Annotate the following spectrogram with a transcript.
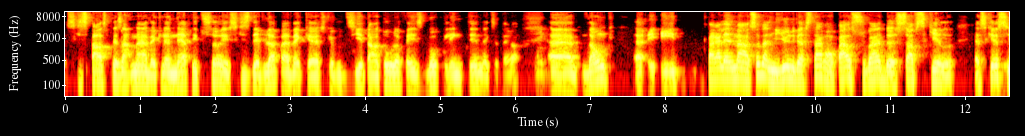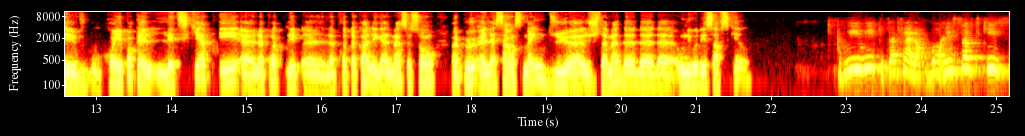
ce qui se passe présentement avec le net et tout ça et ce qui se développe avec ce que vous disiez tantôt, là, Facebook, LinkedIn, etc. donc, et parallèlement à ça, dans le milieu universitaire, on parle souvent de soft skills. Est-ce que vous ne croyez pas que l'étiquette et euh, le, euh, le, protocole également, ce sont un peu euh, l'essence même du justement au niveau des soft skills? Oui, oui, tout à fait. Alors, bon, les soft skills,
